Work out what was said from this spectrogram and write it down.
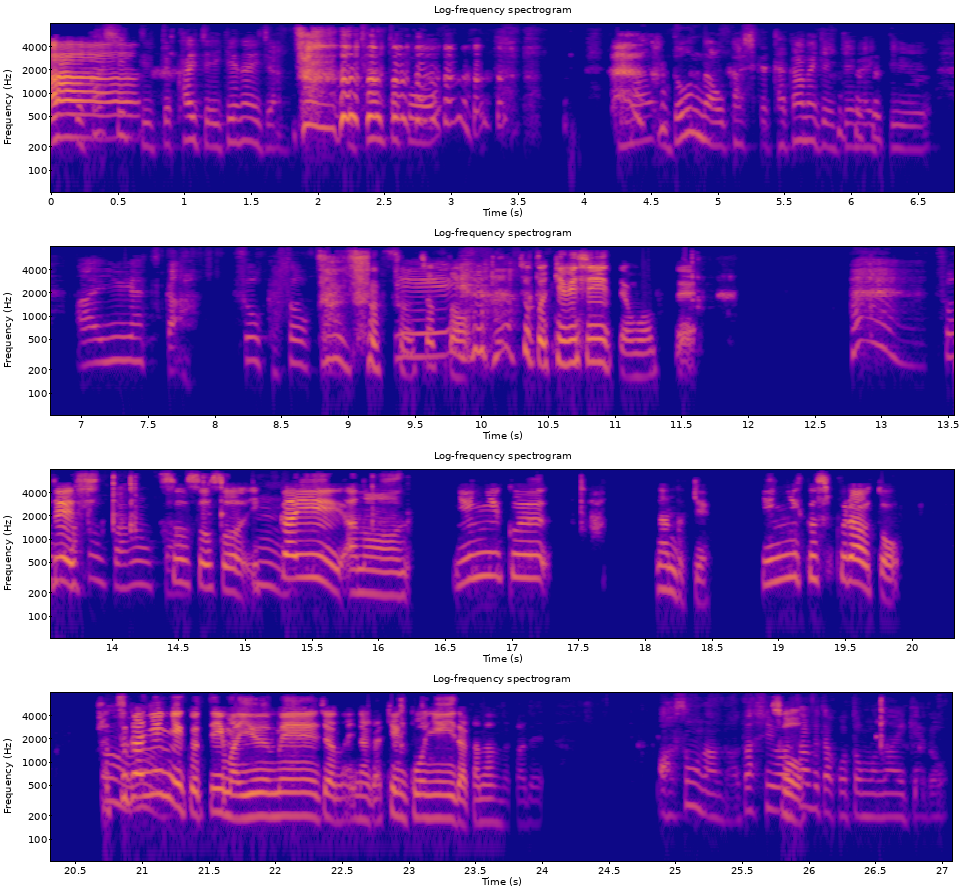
お菓子あって言って書いちゃいけないじゃん。ちゃんとこう、などんなお菓子か書かなきゃいけないっていう、ああいうやつか。そうか、そうか。そうそうそう、ちょっと、ちょっと厳しいって思って。でか、そうか、そうか。そうそうそう、うん一回、あの、ニンニク、なんだっけ、ニンニクスプラウト。発芽ニンニクって今有名じゃない？なんか健康にいいだかなんだかで。あ、そうなんだ。私は食べたこともないけど。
